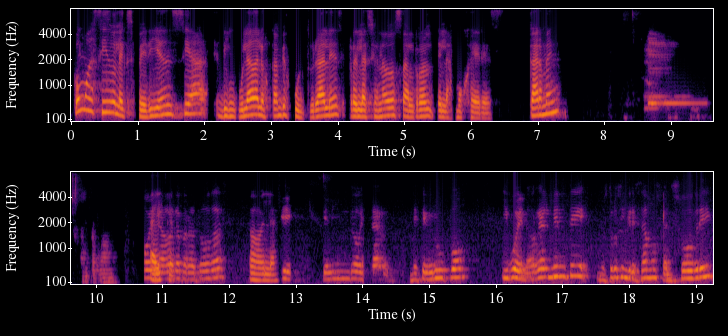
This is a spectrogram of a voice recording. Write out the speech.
¿cómo ha sido la experiencia vinculada a los cambios culturales relacionados al rol de las mujeres? Carmen. Hola, hola para todas. Hola. Qué, lindo estar en este grupo. Y bueno, realmente nosotros ingresamos al SODRE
